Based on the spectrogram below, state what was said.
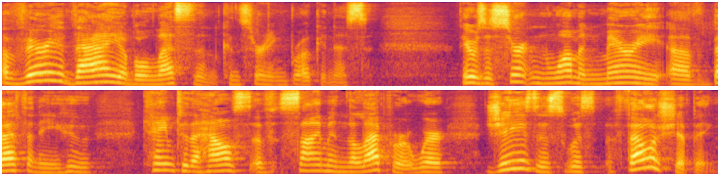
a very valuable lesson concerning brokenness. There was a certain woman, Mary of Bethany, who came to the house of Simon the leper, where Jesus was fellowshipping.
